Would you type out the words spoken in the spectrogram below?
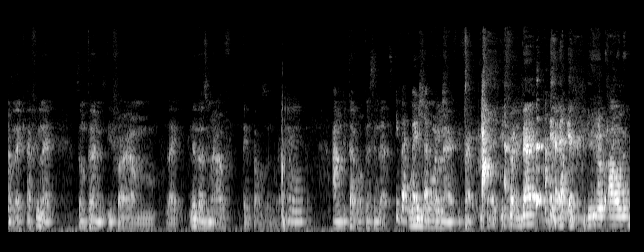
have like, I feel like sometimes if I am like, let's assume I have ten thousand right now. Mm. I'm the type of person that if I only perish, one life. If I if I, if I die, I you know, I'll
